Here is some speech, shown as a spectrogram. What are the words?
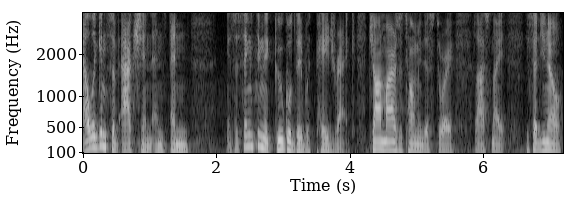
elegance of action and and. It's the same thing that Google did with PageRank. John Myers was telling me this story last night. He said, you know,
